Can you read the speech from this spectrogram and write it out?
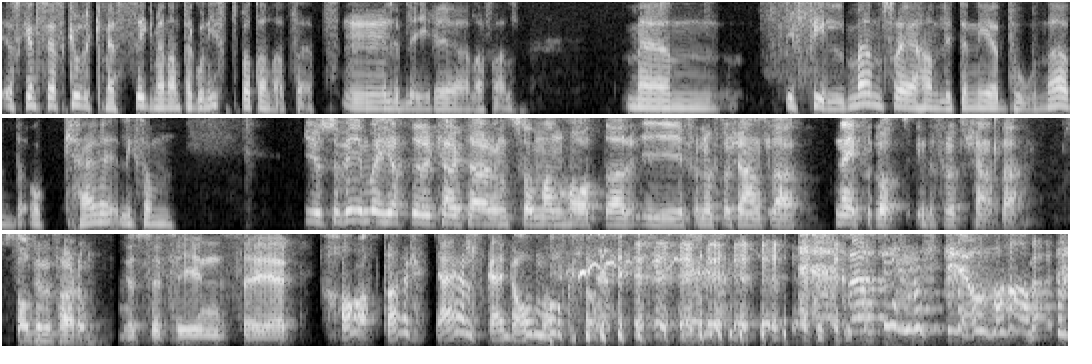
Jag ska inte säga skurkmässig, men antagonist på ett annat sätt. Mm. Eller blir det i alla fall. Men i filmen så är han lite nedtonad och här är liksom... Josefin, vad heter karaktären som man hatar i Förnuft och känsla? Nej, förlåt. Inte Förnuft och känsla. Stolthet och fördom. Josefin säger hatar, jag älskar dem också. Vad finns det att hata?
